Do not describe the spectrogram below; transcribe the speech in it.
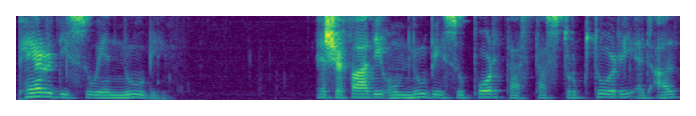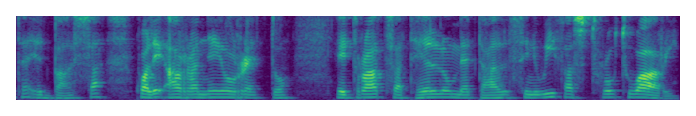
perdi sue nubi. Eshefadi omnubi supportas ta structuri ed alta ed bassa, quale araneo retto, e trazza tello metal sinuifas trotuari,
